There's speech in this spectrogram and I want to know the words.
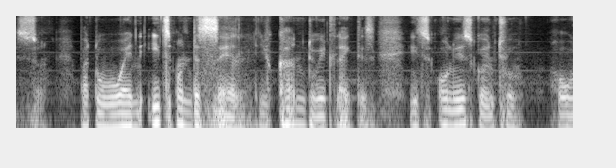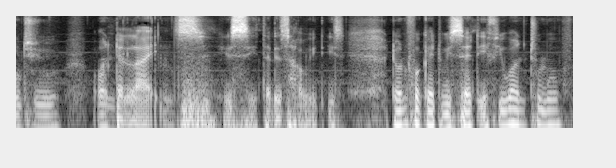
So but when it's on the cell you can't do it like this. It's always going to hold you on the lines. You see? That is how it is. Don't forget we said if you want to move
